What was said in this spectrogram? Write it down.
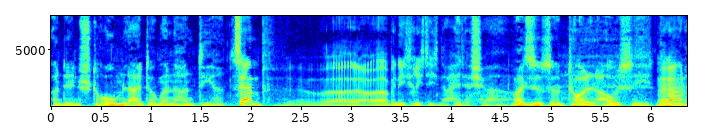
an den Stromleitungen hantiert? Zemp? Da bin ich richtig neidisch. Ja. Weil sie so toll aussieht. Nein, nein,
